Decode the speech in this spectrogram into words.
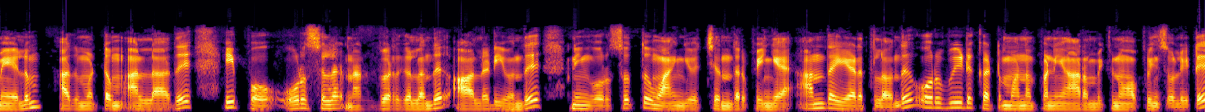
மேலும் அது மட்டும் அல்லாது இப்போ ஒரு சில நண்பர்கள் வந்து ஆல்ரெடி வந்து நீங்கள் ஒரு சொத்து வாங்கி வச்சுருந்துருப்பீங்க. அந்த இடத்துல வந்து ஒரு வீடு கட்டுமானம் பண்ணி ஆரம்பிக்கணும் அப்படின்னு சொல்லிட்டு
